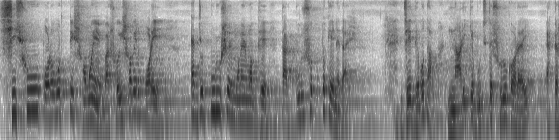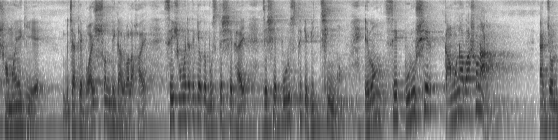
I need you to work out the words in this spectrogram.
শিশু পরবর্তী সময়ে বা শৈশবের পরে একজন পুরুষের মনের মধ্যে তার পুরুষত্বকে এনে দেয়। যে দেবতা নারীকে বুঝতে শুরু করায় একটা সময়ে গিয়ে, যাকে বয়স সন্ধিকাল বলা হয়, সেই সময়টা থেকে ওকে বুঝতে শেখায় যে সে পুরুষ থেকে বিচ্ছিন্ন এবং সে পুরুষের কামনা বাসনার একজন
